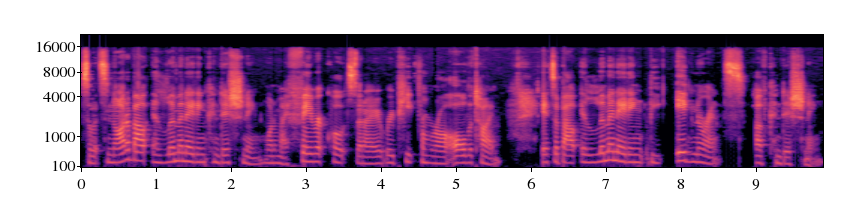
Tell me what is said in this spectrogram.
so it's not about eliminating conditioning. One of my favorite quotes that I repeat from Ra all the time. It's about eliminating the ignorance of conditioning.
